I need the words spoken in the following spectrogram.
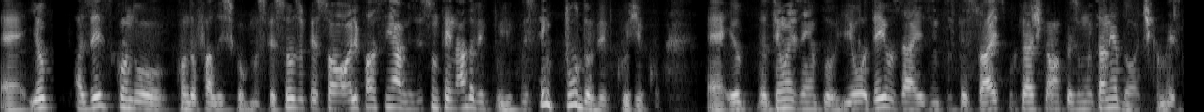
É, eu às vezes, quando, quando eu falo isso com algumas pessoas, o pessoal olha e fala assim: ah, mas isso não tem nada a ver com currículo. Isso tem tudo a ver com currículo. É, eu, eu tenho um exemplo, e eu odeio usar exemplos pessoais porque eu acho que é uma coisa muito anedótica, mas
